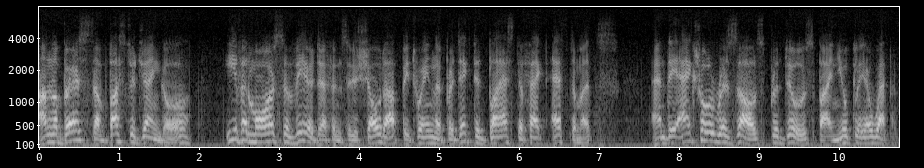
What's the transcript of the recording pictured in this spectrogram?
On the bursts of Buster Jangle, even more severe differences showed up between the predicted blast effect estimates and the actual results produced by nuclear weapons.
